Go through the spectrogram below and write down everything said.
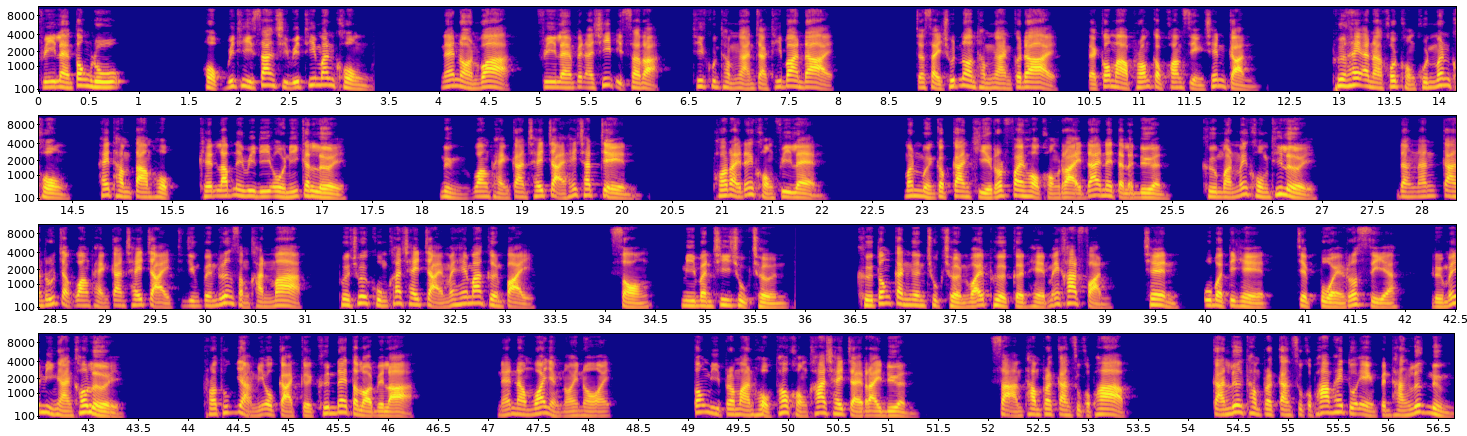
ฟรีแลนซ์ต้องรู้ 6. วิธีสร้างชีวิตที่มั่นคง แน่นอนว่าฟรีแลนซ์เป็นอาชีพอิสระที่คุณทำงานจากที่บ้านได้ จะใส่ชุดนอนทำงานก็ได้ แต่ก็มาพร้อมกับความเสี่ยงเช่นกัน เพื่อให้อนาคตของคุณมั่นคง ให้ทำตาม 6 เคล็ดลับในวิดีโอนี้กันเลย 1. วางแผนการใช้จ่ายให้ชัดเจน เพราะรายได้ของฟรีแลนซ์มันเหมือนกับการขี่รถไฟหอกของรายได้ในแต่ละเดือน คือมันไม่คงที่เลย ดังนั้นการรู้จักวางแผนการใช้จ่ายจึงเป็นเรื่องสำคัญมาก เพื่อช่วยคุมค่าใช้จ่ายไม่ให้มากเกินไป 2. มีบัญชีฉุกเฉิน คือต้องการเงินฉุกเฉินไว้เผื่อเกิดเหตุไม่คาดฝัน เช่น อุบัติเหตุ เจ็บป่วยรถเสีย หรือไม่มีงานเข้าเลย เพราะทุกอย่างมีโอกาสเกิดขึ้นได้ตลอดเวลา แนะนำว่าอย่างน้อยๆ ต้องมีประมาณ 6 เท่าของค่าใช้จ่ายรายเดือน 3. ทำประกันสุขภาพ การเลือกทำประกันสุขภาพให้ตัวเองเป็นทางเลือกหนึ่ง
